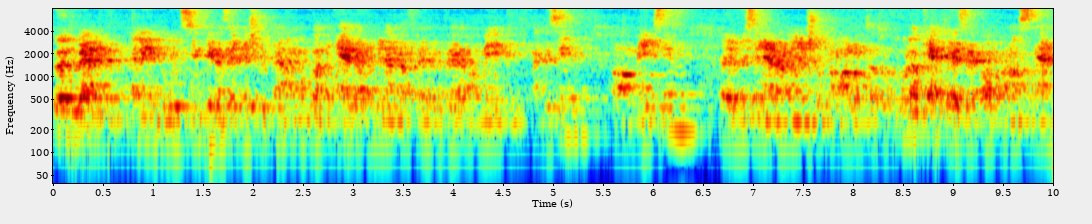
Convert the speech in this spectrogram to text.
2005-ben elindult szintén az Egyesült Államokban erre a hullámra felülve a Make Magazine, a Magazine. Bizonyára nagyon sokan hallottatok róla. 2006-ban aztán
